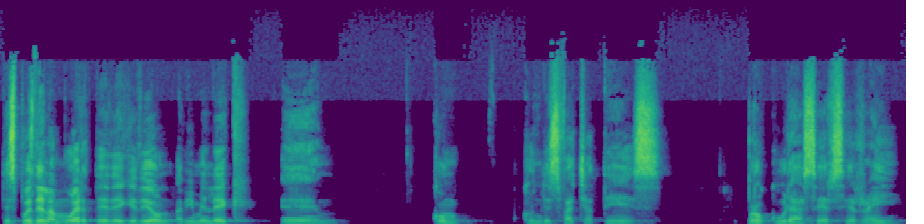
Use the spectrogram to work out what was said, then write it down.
Después de la muerte de Gedeón, Abimelech, eh, con, con desfachatez, procura hacerse rey.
